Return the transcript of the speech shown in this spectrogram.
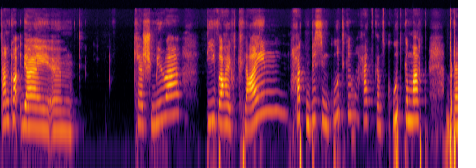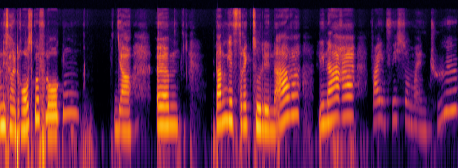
Dann kommt der ähm, Kashmira, die war halt klein, hat ein bisschen gut gemacht, hat ganz gut gemacht, aber dann ist halt rausgeflogen. Ja, ähm, dann geht's direkt zu Lenara. Lenara war jetzt nicht so mein Typ.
